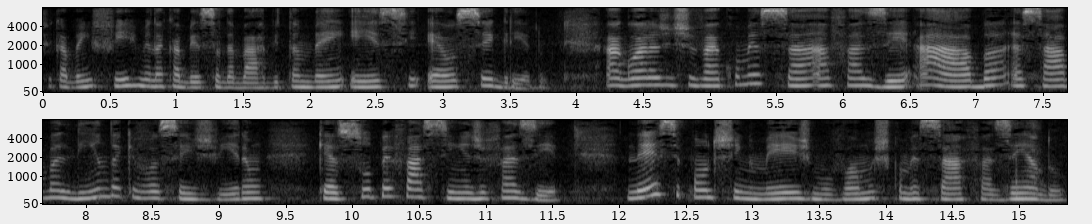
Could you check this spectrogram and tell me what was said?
Fica bem firme na cabeça da Barbie também, esse é o segredo. Agora a gente vai começar a fazer a aba, essa aba linda que vocês viram, que é super facinha de fazer. Nesse pontinho mesmo, vamos começar fazendo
